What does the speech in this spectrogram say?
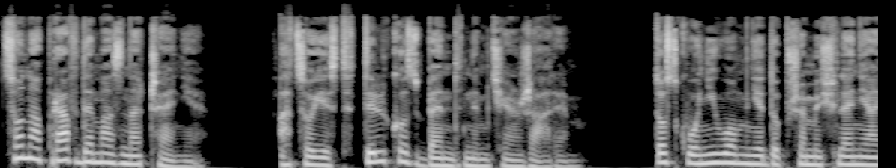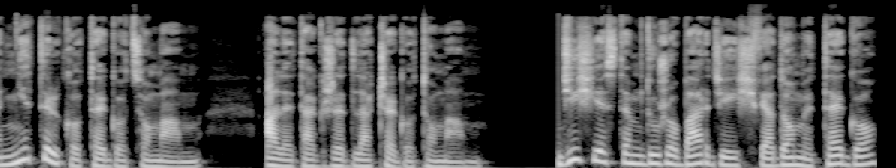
co naprawdę ma znaczenie, a co jest tylko zbędnym ciężarem. To skłoniło mnie do przemyślenia nie tylko tego, co mam, ale także dlaczego to mam. Dziś jestem dużo bardziej świadomy tego,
